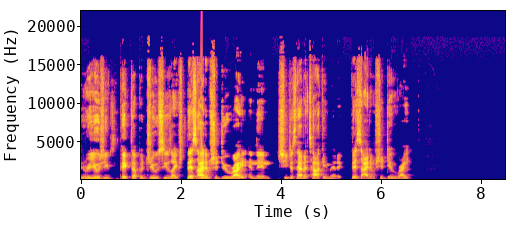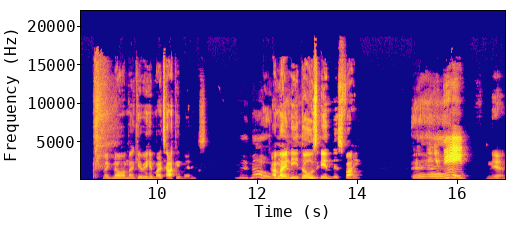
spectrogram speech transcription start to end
Ryuji picked up a juice. He was like, "This item should do right," and then she just had a Takemedic. This item should do right. Like, no, I'm not giving him my take medics. No, I might need those in this fight. And you did, Yeah,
